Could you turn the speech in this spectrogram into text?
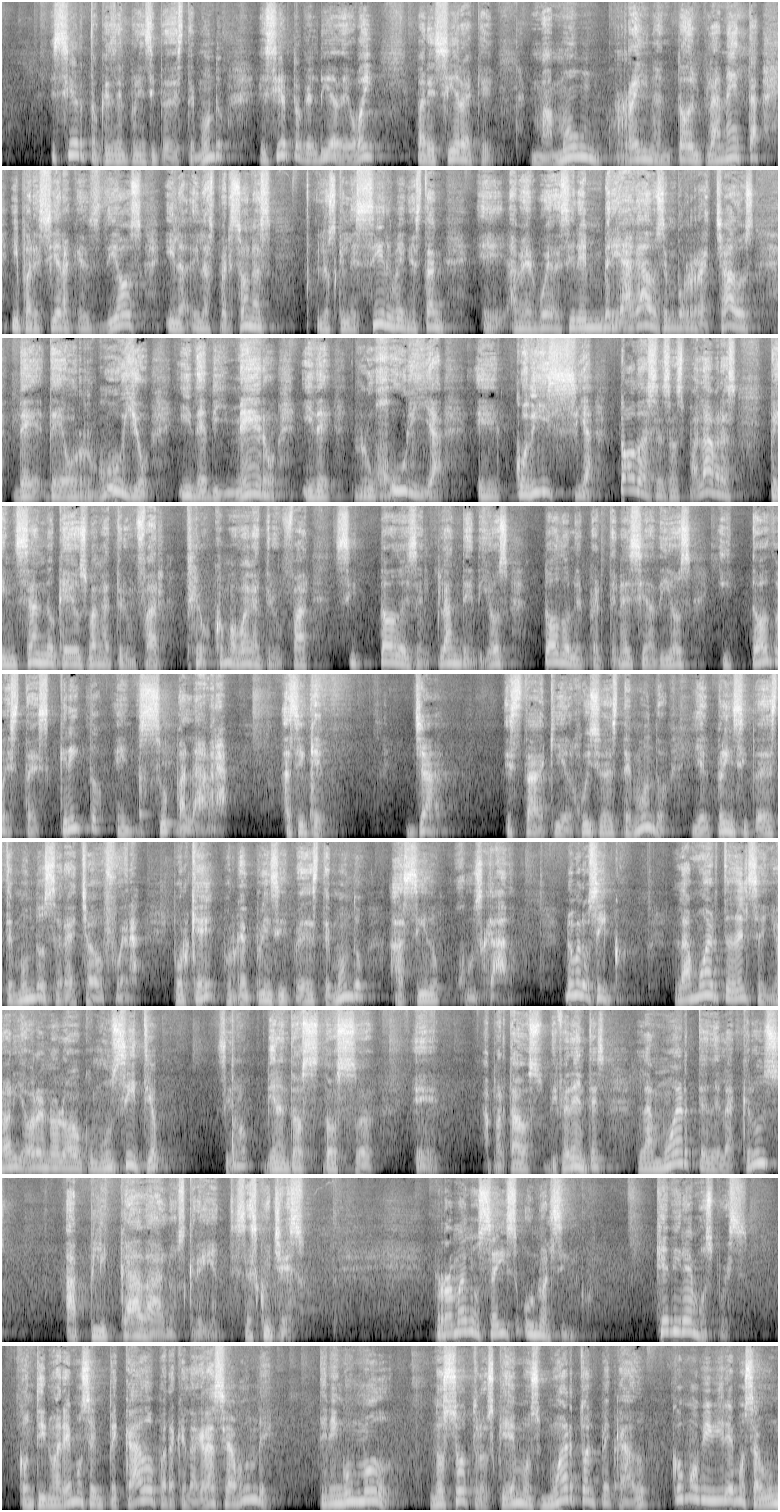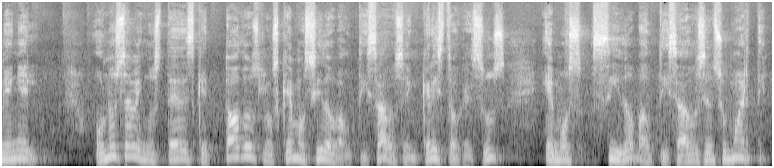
Es cierto que es el príncipe de este mundo. Es cierto que el día de hoy pareciera que Mamón reina en todo el planeta y pareciera que es Dios y, las personas, los que le sirven están, eh, a ver, voy a decir, embriagados, emborrachados de, de orgullo y de dinero y de lujuria eh, codicia, todas esas palabras, pensando que ellos van a triunfar. Pero ¿cómo van a triunfar si todo es el plan de Dios, todo le pertenece a Dios y todo está escrito en su palabra? Así que ya está aquí el juicio de este mundo y el príncipe de este mundo será echado fuera. ¿Por qué? Porque el príncipe de este mundo ha sido juzgado. Número 5. La muerte del Señor, y ahora no lo hago como un sitio, sino vienen dos, dos eh, eh, apartados diferentes, la muerte de la cruz aplicada a los creyentes. Escuche eso. Romanos 6, 1 al 5. ¿Qué diremos pues? ¿Continuaremos en pecado para que la gracia abunde? De ningún modo. Nosotros que hemos muerto al pecado, ¿cómo viviremos aún en él? ¿O no saben ustedes que todos los que hemos sido bautizados en Cristo Jesús hemos sido bautizados en su muerte?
